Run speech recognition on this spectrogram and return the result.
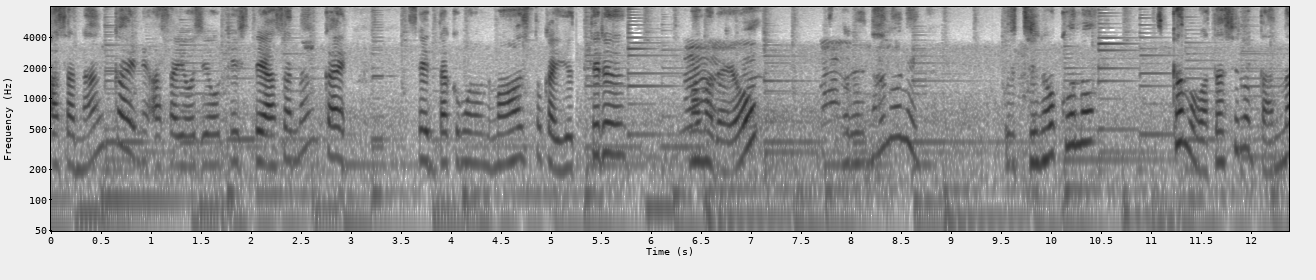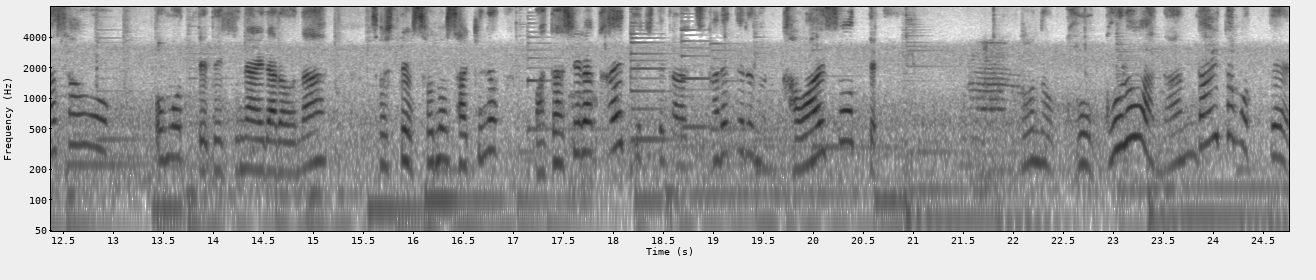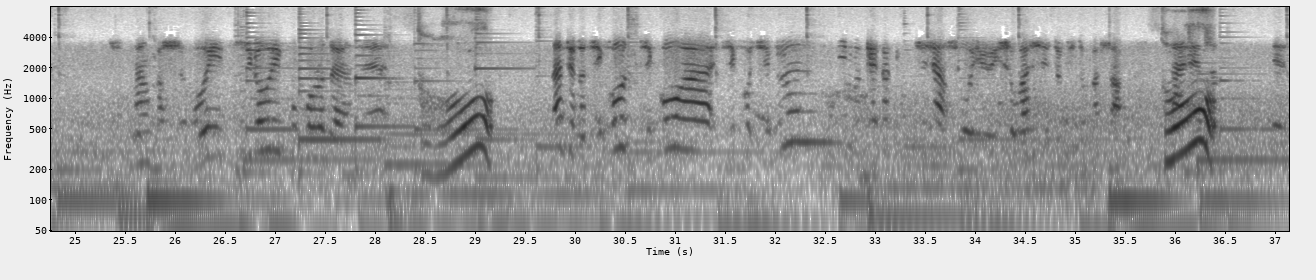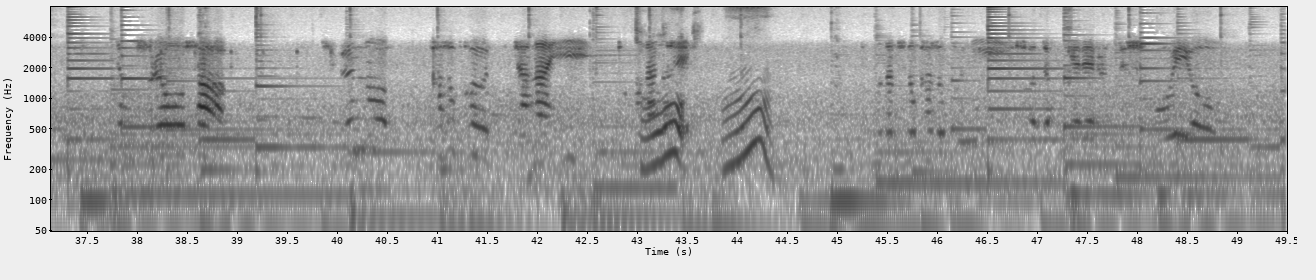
朝何回ね朝4時起きして朝何回洗濯物回すとか言ってるママだよ。それなのにうちの子のしかも私の旦那さんを思ってできないだろうな。そしてその先の私が帰ってきてから疲れてるのにかわいそうってその心は何だいと思って。なんかすごい強い心だよね。そう。なんていうの自己自己は自己自分に向けがちじゃんそういう忙しい時とかさ。そう。ででもそれをさ自分の家族じゃない友達。う。ん。友達の家族にそうやって向けれるってすごいよ。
